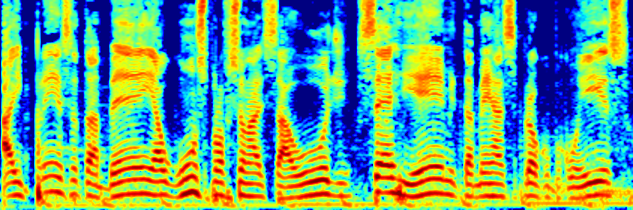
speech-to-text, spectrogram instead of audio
a imprensa também, alguns profissionais de saúde, CRM também já se preocupa com isso.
